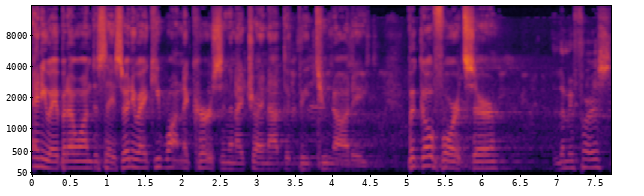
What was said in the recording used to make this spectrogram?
anyway, but I wanted to say, so anyway, I keep wanting to curse and then I try not to be too naughty. But go for it, sir. Let me first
